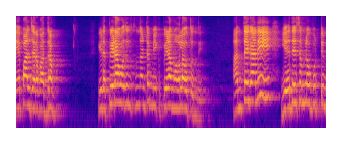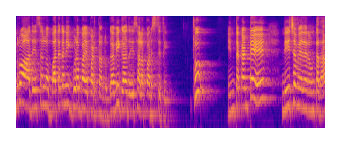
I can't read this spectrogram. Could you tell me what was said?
నేపాల్ జరభద్రం ఈడ పీడ వదులుతుందంటే మీకు పీడ మొదలవుతుంది. అంతేగాని ఏ దేశంలో పుట్టినరో ఆ దేశంలో బతకనికి కూడా భయపడతారు గవి గా దేశాల పరిస్థితి. థు! ఇంతకంటే నీచం ఏదైనా ఉంటుందా?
